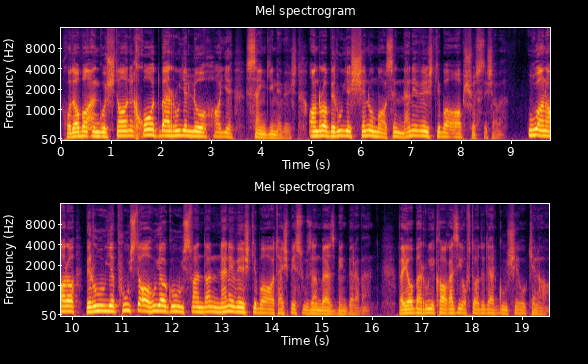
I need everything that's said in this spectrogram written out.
خدا با انگشتان خود بر روی لوحهای سنگی نوشت. آن را به روی شن و ماسه ننوشت که با آب شسته شود. او آنها را به روی پوست آهو یا گوسفندان ننوشت که با آتش بسوزند و از بین بروند و یا بر روی کاغذی افتاده در گوشه و کنار.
